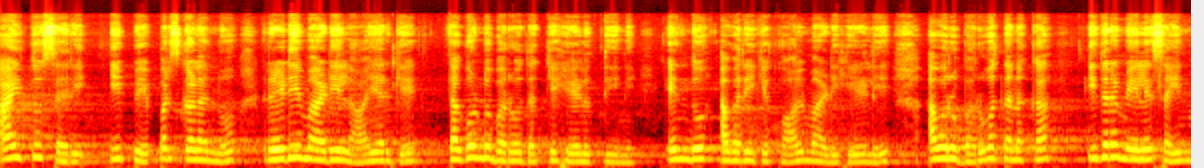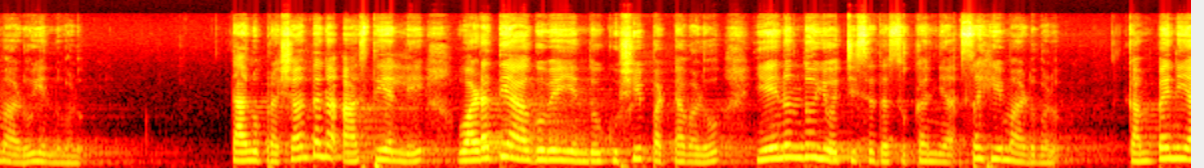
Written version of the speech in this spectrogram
ಆಯಿತು ಸರಿ, ಈ ಪೇಪರ್ಸ್ಗಳನ್ನು ರೆಡಿ ಮಾಡಿ ಲಾಯರ್ಗೆ ತಗೊಂಡು ಬರೋದಕ್ಕೆ ಹೇಳುತ್ತೀನಿ ಎಂದು ಅವರಿಗೆ ಕಾಲ್ ಮಾಡಿ ಹೇಳಿ, ಅವರು ಬರುವ ತನಕ ಇದರ ಮೇಲೆ ಸೈನ್ ಮಾಡು ಎನ್ನುವಳು. ತಾನು ಪ್ರಶಾಂತನ ಆಸ್ತಿಯಲ್ಲಿ ಒಡತಿ ಆಗುವೆ ಎಂದು ಖುಷಿಪಟ್ಟವಳು ಏನೊಂದು ಯೋಚಿಸದ ಸುಕನ್ಯಾ ಸಹಿ ಮಾಡುವಳು. ಕಂಪನಿಯ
